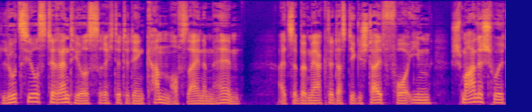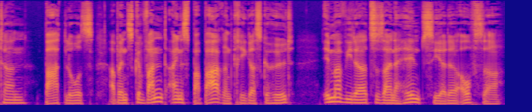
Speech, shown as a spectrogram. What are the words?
Lucius Terentius richtete den Kamm auf seinem Helm, als er bemerkte, dass die Gestalt vor ihm, schmale Schultern, bartlos, aber ins Gewand eines Barbarenkriegers gehüllt, immer wieder zu seiner Helmzierde aufsah.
